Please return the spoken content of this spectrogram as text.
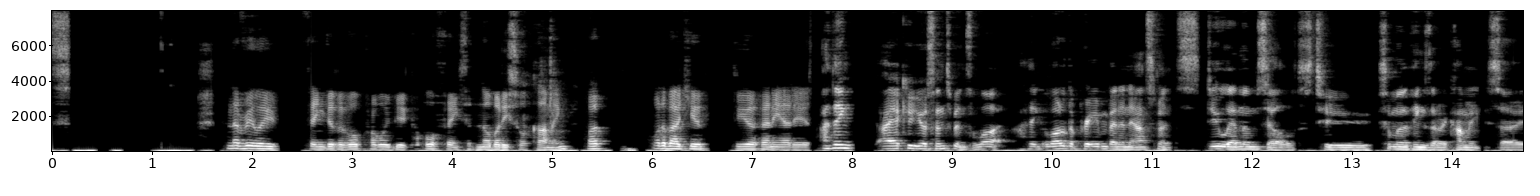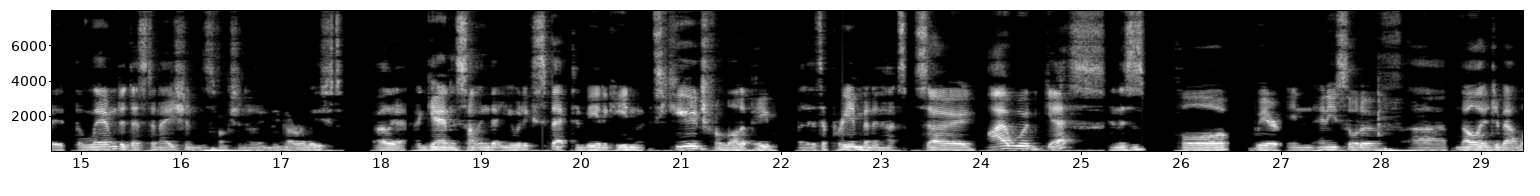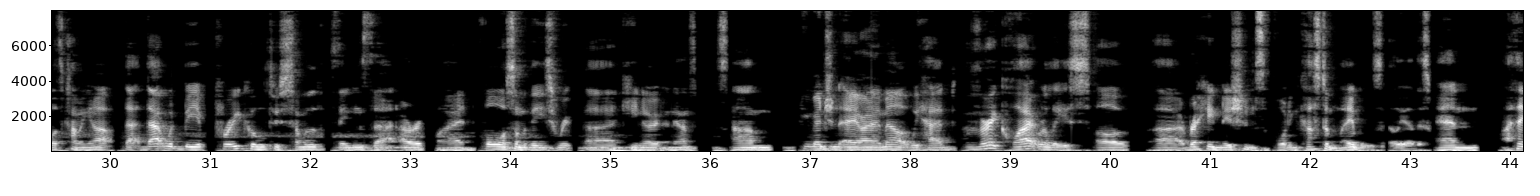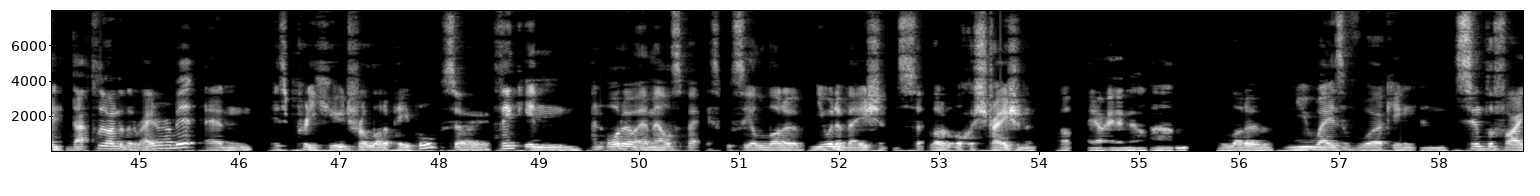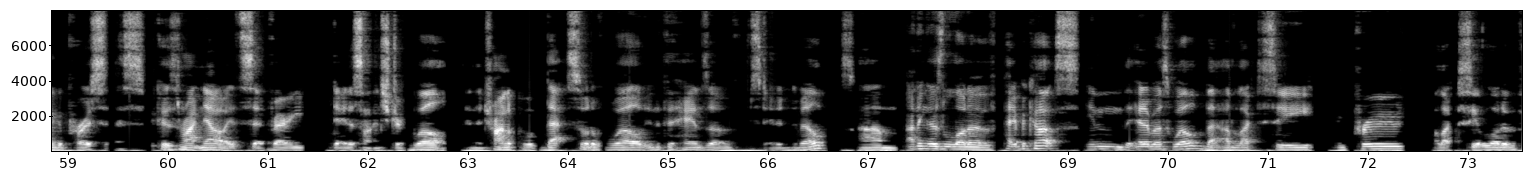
and I really think that there will probably be a couple of things that nobody saw coming. But what about you? Do you have any ideas? I think I echo your sentiments a lot. I think a lot of the pre-event announcements do lend themselves to some of the things that are coming. So the Lambda destinations functionality that got released earlier, again, is something that you would expect to be in a keynote. It's huge for a lot of people, but it's a pre-event announcement. So I would guess, and this is for we're in any sort of uh, knowledge about what's coming up, that that would be a prequel to some of the things that are required for some of these uh, keynote announcements. Um, you mentioned AIML. We had a very quiet release of uh, Rekognition supporting custom labels earlier this, week. and I think that flew under the radar a bit and is pretty huge for a lot of people. So I think in an auto ML space, we'll see a lot of new innovations, a lot of orchestration of AI ML. Um, a lot of new ways of working and simplifying the process because right now it's a very data science driven world and they're trying to put that sort of world into the hands of standard developers. Um, I think there's a lot of paper cuts in the AWS world that I'd like to see improved. I'd like to see a lot of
